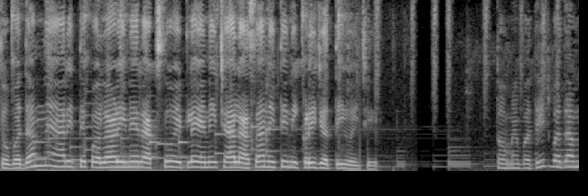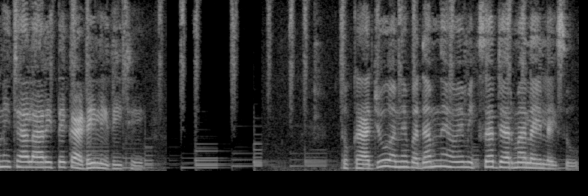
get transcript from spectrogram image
તો બદામને આ રીતે પલાળીને રાખશો એટલે એની છાલ આસાનીથી નીકળી જતી હોય છે. તો મેં બધી જ બદામની છાલ આ રીતે કાઢી લીધી છે. તો કાજુ અને બદામને હવે મિક્સર જારમાં લઈ લઈશું.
